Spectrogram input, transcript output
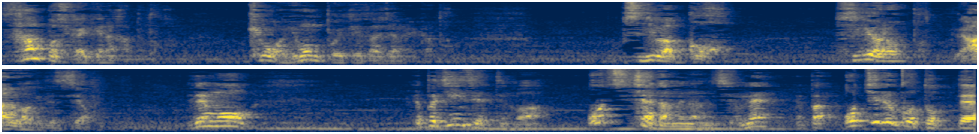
3歩しか行けなかったと。か今日は4歩行けたじゃないかと。次は5歩。次は6歩ってあるわけですよ。でもやっぱり人生っていうのは落ちちゃダメなんですよね。やっぱ落ちることって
